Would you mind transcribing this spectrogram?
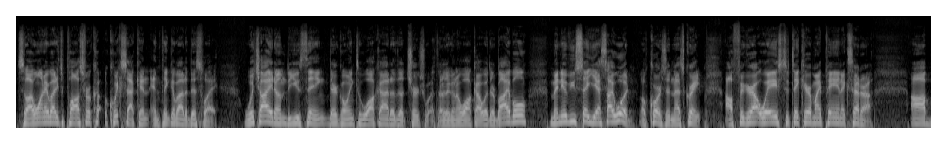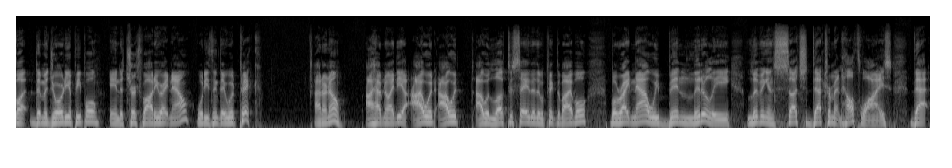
So I want everybody to pause for a quick second and think about it this way. Which item do you think they're going to walk out of the church with? Are they going to walk out with their Bible? Many of you say, yes, I would. Of course, and that's great. I'll figure out ways to take care of my pain, etc. Uh, but the majority of people in the church body right now, what do you think they would pick? I don't know. I have no idea. I would I would I would love to say that they would pick the Bible, but right now we've been literally living in such detriment health wise that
